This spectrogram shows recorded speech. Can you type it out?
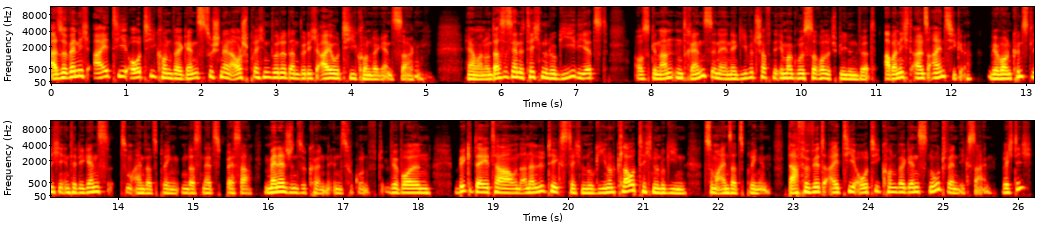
Also wenn ich IT-OT-Konvergenz zu schnell aussprechen würde, dann würde ich IoT-Konvergenz sagen. Hermann, und das ist ja eine Technologie, die jetzt aus genannten Trends in der Energiewirtschaft eine immer größere Rolle spielen wird. Aber nicht als einzige. Wir wollen künstliche Intelligenz zum Einsatz bringen, um das Netz besser managen zu können in Zukunft. Wir wollen Big Data und Analytics-Technologien und Cloud-Technologien zum Einsatz bringen. Dafür wird IT-OT-Konvergenz notwendig sein, richtig?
